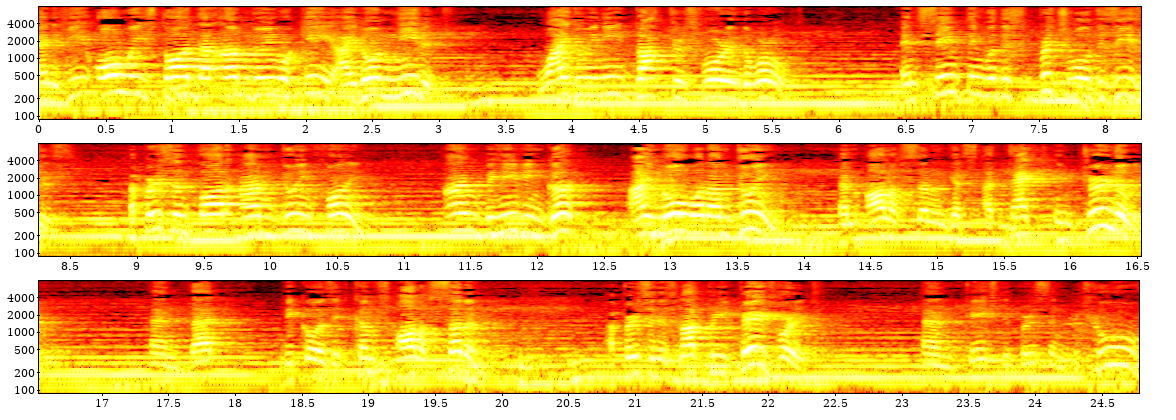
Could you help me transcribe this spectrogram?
And he always thought that I'm doing okay, I don't need it. Why do we need doctors for in the world? And same thing with the spiritual diseases. A person thought I'm doing fine. I'm behaving good. I know what I'm doing. And all of a sudden gets attacked internally. And that because it comes all of a sudden. A person is not prepared for it. And takes the person too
